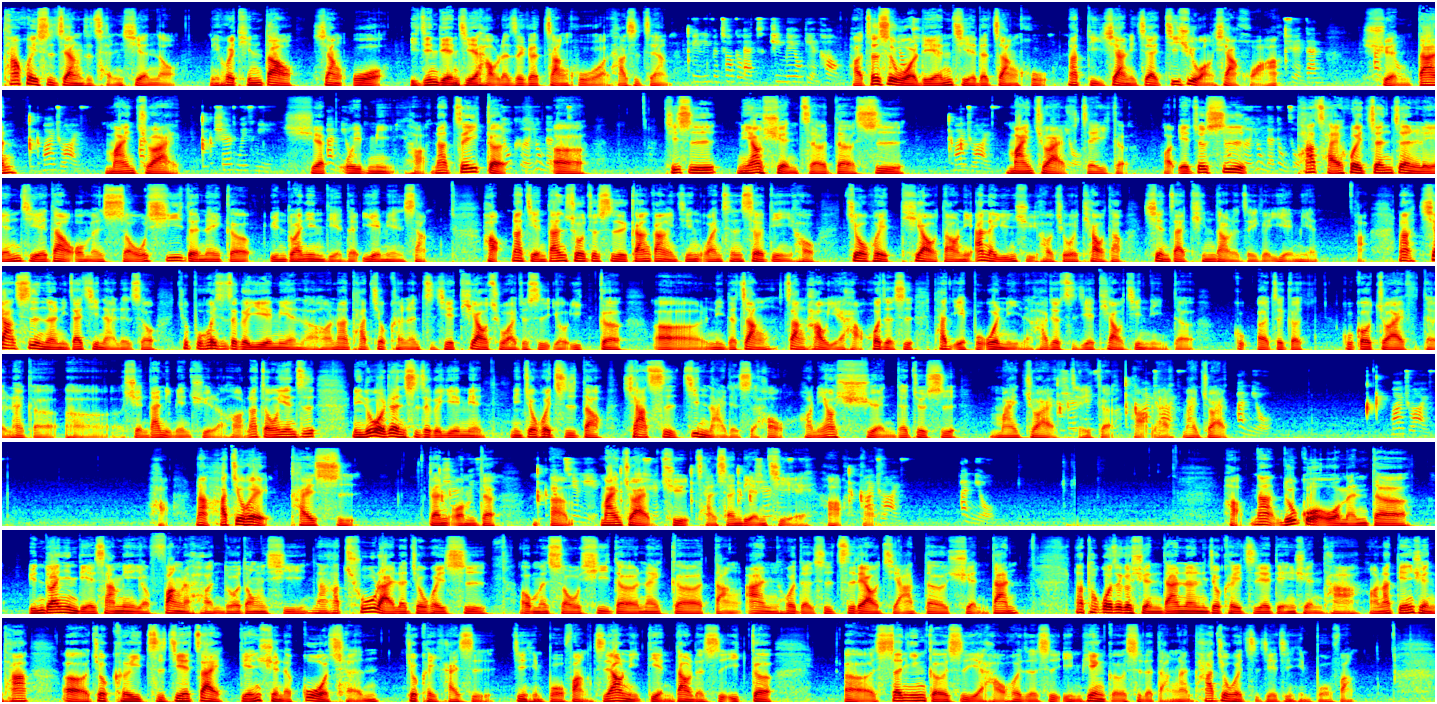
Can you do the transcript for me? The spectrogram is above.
它会是这样子呈现哦。你会听到像我已经连接好了这个账户哦，它是这样。好，这是我连接的账户。那底下你再继续往下滑，选单，选单，My Drive，Share with me，好，那这一个呃。其实你要选择的是 My Drive 这一个，好，也就是它才会真正连接到我们熟悉的那个云端硬碟的页面上。好，那简单说就是刚刚已经完成设定以后，就会跳到你按了允许以后，就会跳到现在听到的这个页面。啊，那下次呢？你再进来的时候就不会是这个页面了哈。那它就可能直接跳出来，就是有一个呃你的账账号也好，或者是他也不问你了，他就直接跳进你的 Go 呃这个 Google Drive 的那个呃选单里面去了哈。那总而言之，你如果认识这个页面，你就会知道下次进来的时候，哈，你要选的就是 My Drive 这一个。好，来 My Drive 按钮，My Drive。好，那它就会开始跟我们的呃 My Drive 去产生连接。好，按钮。好，那如果我们的云端硬碟上面有放了很多东西，那它出来的就会是我们熟悉的那个档案或者是资料夹的选单。那透过这个选单呢，你就可以直接点选它，好，那点选它，呃，就可以直接在点选的过程就可以开始进行播放。只要你点到的是一个呃声音格式也好，或者是影片格式的档案，它就会直接进行播放。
